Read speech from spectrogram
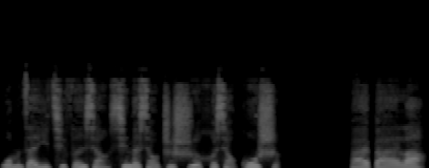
我们再一起分享新的小知识和小故事。拜拜啦！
